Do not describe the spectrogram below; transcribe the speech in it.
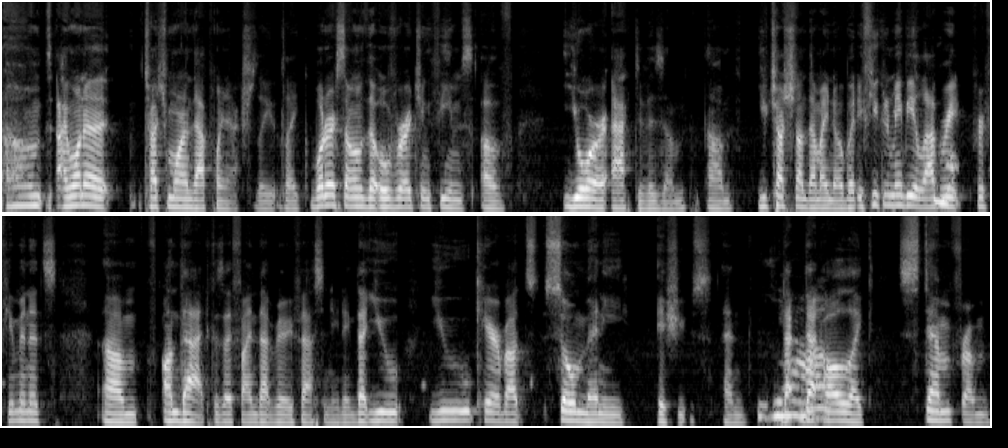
Um, I want to touch more on that point actually. Like, what are some of the overarching themes of your activism? Um, you touched on them, I know, but if you could maybe elaborate for a few minutes um, on that, because I find that very fascinating. That you you care about so many issues, and yeah. that that all like stem from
